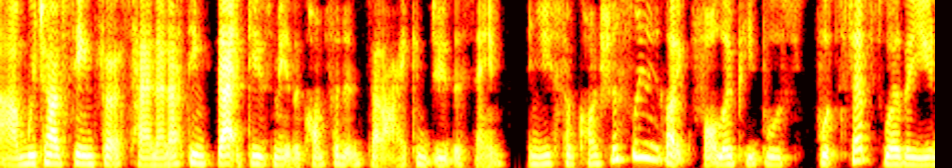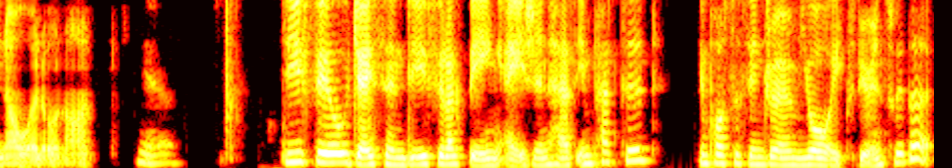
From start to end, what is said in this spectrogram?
um, which i've seen firsthand and i think that gives me the confidence that i can do the same and you subconsciously like follow people's footsteps whether you know it or not Yeah. Do you feel, Jason, do you feel like being Asian has impacted imposter syndrome, your experience with it?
